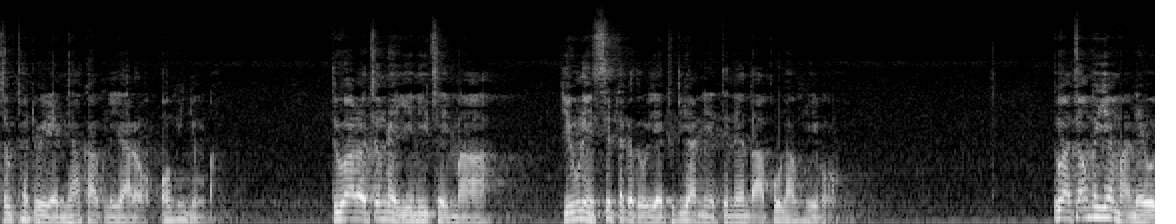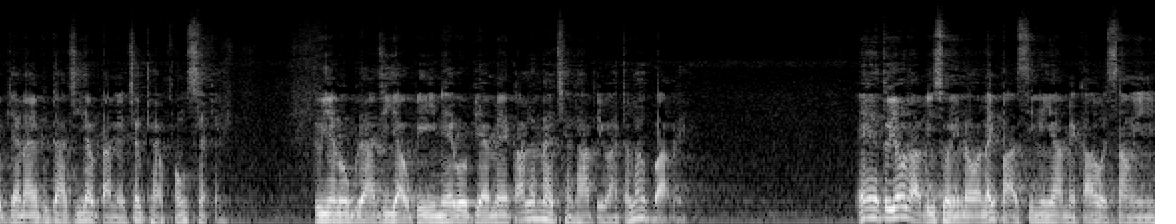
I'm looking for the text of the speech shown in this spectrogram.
ကျုပ်ထပ်တွေ့တဲ့မြောက်ကောက်ကလေးကတော့အော်မီညိုပါသူကတော့ကျုံနဲ့ရင်းနှီးချိန်မှာပြူးနေစစ်တက္ကသိုလ်ရဲ့ဒုတိယနှစ်တင်နန်းသားပိုလောင်းကလေးပေါ့ သူကအကြောင်းဖက်ရက်မှာနေကိုပြန်တိုင်းဘူတာကြီးရောက်တာနဲ့ချုပ်ထံဖုံးဆက်တယ်။သူရန်ကုန်ဘူတာကြီးရောက်ပြီးနေကိုပြန်မယ်ကားလက်မှတ်ချန်ထားပေးပါတလောက်ပါပဲ။အဲသူရောက်လာပြီဆိုရင်တော့လိုက်ပါစီးနေရမယ်ကားကိုစောင့်ရင်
